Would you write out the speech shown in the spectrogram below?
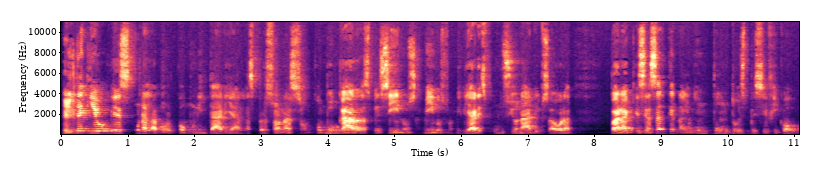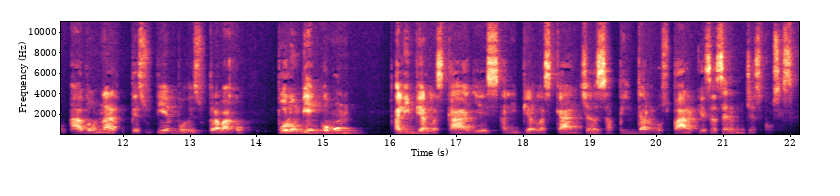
El tequio es una labor comunitaria. Las personas son convocadas, vecinos, amigos, familiares, funcionarios ahora, para que se acerquen a algún punto específico a donar de su tiempo, de su trabajo, por un bien común. A limpiar las calles, a limpiar las canchas, a pintar los parques, a hacer muchas cosas.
